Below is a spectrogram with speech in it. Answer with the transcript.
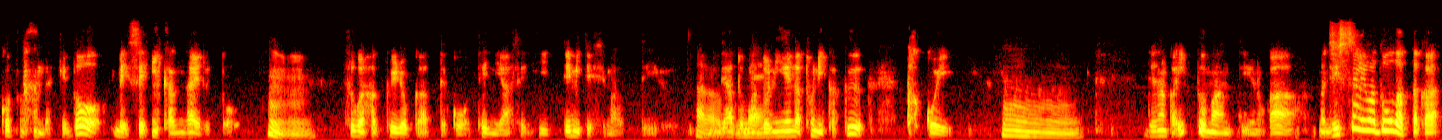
ことなんだけど、冷静に考えると。すごい迫力あって、こう、手に汗握って見てしまうっていう。で、あと、まあ、ドニエがとにかくかっこいい。うん。で、なんか、イップマンっていうのが、まあ、実際はどうだったか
